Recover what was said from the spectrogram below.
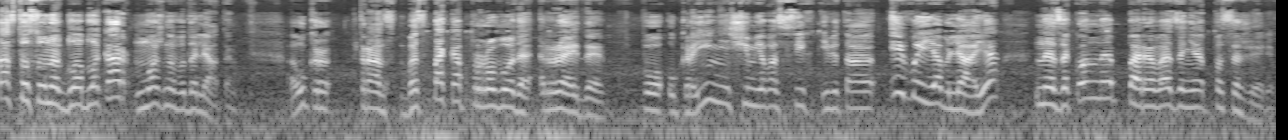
Застосунок Блаблакар можна видаляти. Укртрансбезпека проводить рейди по Україні, з чим я вас всіх і вітаю, і виявляє незаконне перевезення пасажирів.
